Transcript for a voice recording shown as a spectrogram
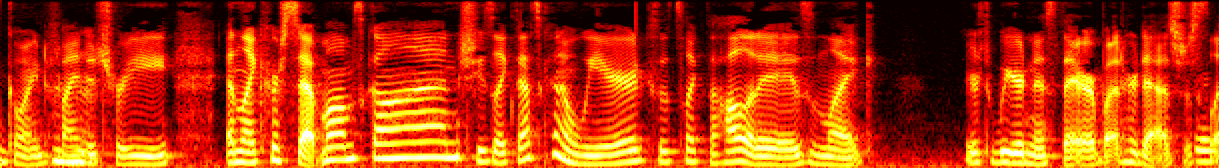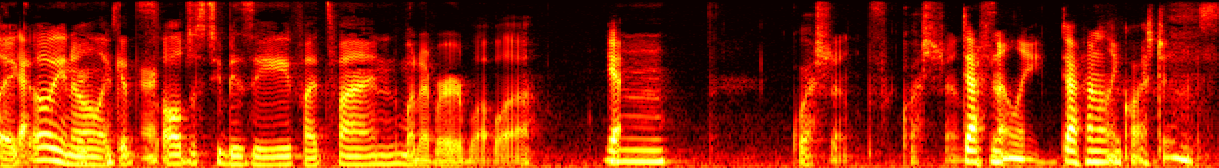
going to Mm-hmm. find a tree, and like her stepmom's gone. She's like, that's kind of weird because it's like the holidays and like there's weirdness there. But her dad's just There's, like, oh, you know, like it's there. all just too busy. If it's fine, whatever, blah blah. Yeah. Mm. Questions. Questions. Definitely, definitely questions.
